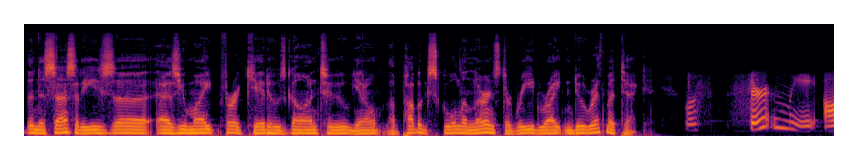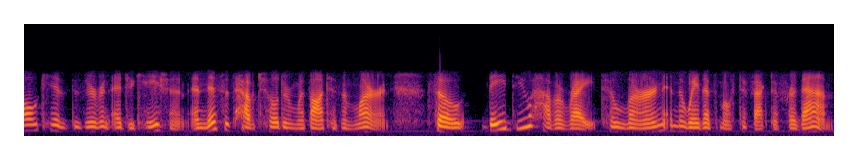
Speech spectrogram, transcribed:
the necessities uh, as you might for a kid who's gone to, you know, a public school and learns to read, write, and do arithmetic? Well, certainly all kids deserve an education, and this is how children with autism learn. So they do have a right to learn in the way that's most effective for them.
